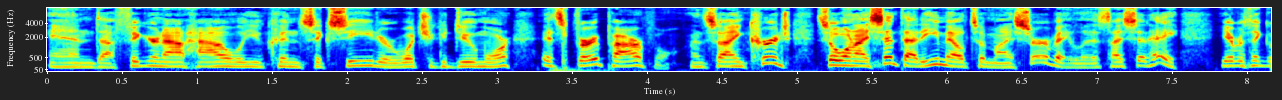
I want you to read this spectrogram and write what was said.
and uh, figuring out how you can succeed or what you could do more it's very powerful and so i encourage so when i sent that email to my survey list i said hey you ever think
